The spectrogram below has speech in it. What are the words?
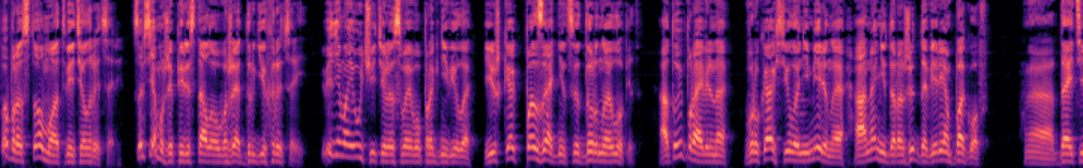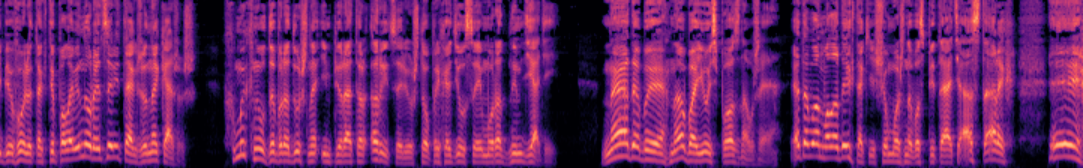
«По-простому», — ответил рыцарь. «Совсем уже перестала уважать других рыцарей. Видимо, и учителя своего прогневила. Ишь, как по заднице дурной лупит. А то и правильно. В руках сила немеренная, а она не дорожит доверием богов». «А, дай тебе волю, так ты половину рыцарей также накажешь». Хмыкнул добродушно император рыцарю, что приходился ему родным дядей. «Надо бы, но, боюсь, поздно уже. Это вон молодых так еще можно воспитать, а старых... Эх,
